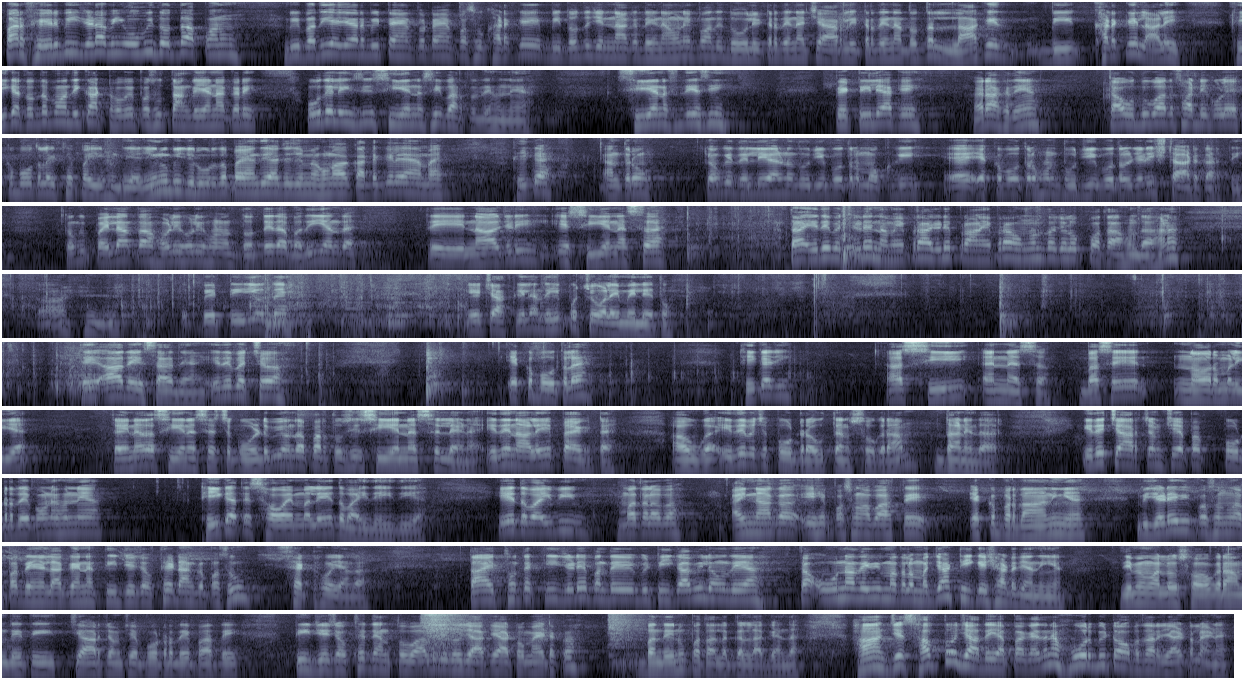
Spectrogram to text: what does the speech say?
ਪਰ ਫਿਰ ਵੀ ਜਿਹੜਾ ਵੀ ਉਹ ਵੀ ਦੁੱਧ ਆਪਾਂ ਨੂੰ ਵੀ ਵਧੀਆ ਯਾਰ ਵੀ ਟਾਈਮ ਤੋਂ ਟਾਈਮ ਪਸ਼ੂ ਖੜ ਕੇ ਵੀ ਦੁੱਧ ਜਿੰਨਾ ਕੁ ਦੇਣਾ ਉਹਨੇ ਭਾਵੇਂ 2 ਲੀਟਰ ਦੇਣਾ 4 ਲੀਟਰ ਦੇਣਾ, ਦੁੱਧ ਲਾ ਕੇ ਵੀ ਖੜ ਕੇ ਲਾ ਲੇ, ਠੀਕ ਹੈ ਦੁੱਧ ਪਾਉਂਦੀ ਘੱਟ ਹੋਵੇ, ਪਸ਼ੂ ਤੰਗ ਜਾਣਾ ਕਰੇ। ਉਹਦੇ ਲਈ ਅਸੀਂ ਸੀਐਨਸੀ ਵਰਤਦੇ ਹੁੰਨੇ ਆ। ਸੀਐਨਐਸ ਦੀ ਅਸੀਂ ਪੇਟੀ ਲਿਆ ਕੇ ਰੱਖਦੇ ਆ। ਤਾਂ ਉਦੋਂ ਬਾਅਦ ਸਾਡੇ ਕੋਲੇ ਇੱਕ ਬੋਤਲ ਇੱਥੇ ਪਈ ਹੁੰਦੀ ਹੈ ਜਿਹਨੂੰ ਵੀ ਜ਼ਰੂਰਤ ਪੈ ਜਾਂਦੀ ਹੈ ਅੱਜ ਜਿਵੇਂ ਹੁਣ ਆ ਕੱਢ ਕੇ ਲਿਆ ਮੈਂ, ਠੀਕ ਹੈ ਅੰਦਰੋਂ, ਕਿਉਂਕਿ ਦਿੱਲੀ ਵਾਲ ਨੂੰ ਦੂਜੀ ਬੋਤਲ ਮੁੱਕ ਗਈ ਇੱਕ ਬੋਤਲ ਹੁਣ ਦੂਜੀ ਬੋਤਲ ਜਿਹੜੀ ਸਟਾਰਟ ਕਰਤੀ। ਕਿਉਂਕਿ ਪਹਿਲਾਂ ਤਾਂ ਹੌਲੀ ਹੌਲੀ ਹੁਣ ਦੁੱਧ ਇਹਦਾ ਵਧੀ ਜਾਂਦਾ ਹੈ। ਤੇ ਨਾਲ ਜਿਹੜੀ ਇਹ ਸੀਐਨਐਸ ਹੈ ਤਾਂ ਇਹਦੇ ਵਿੱਚ ਜਿਹੜੇ ਨਵੇਂ ਭਰਾ, ਜਿਹੜੇ ਪੁਰਾਣੇ ਭਰਾ, ਉਹਨਾਂ ਨੂੰ ਤਾਂ ਚਲੋ ਪਤਾ ਹੁੰਦਾ, ਹਨਾ? ਤਾਂ ਤੇ ਪੇਟੀ ਜੀ ਉਹਦੇ, ਇਹ ਚੱਕ ਕੇ ਲਿਆਂਦੀ ਸੀ ਪੁੱਛੋ ਵਾਲੇ ਮੇਲੇ ਤੋਂ। ਤੇ ਆਹ ਦੇਖ ਸਕਦੇ ਆ ਇਹਦੇ ਵਿੱਚ ਇੱਕ ਬੋਤਲ ਹੈ। ਠੀਕ ਹੈ ਜੀ? ਆ ਸੀ ਐਨ ਐਸ ਬਸ ਇਹ ਨਾਰਮਲ ਹੀ ਹੈ। ਤਾਂ ਇਹਨਾਂ ਦਾ ਸੀ ਐਨ ਐਸ ਚ 골ਡ ਵੀ ਆਉਂਦਾ, ਪਰ ਤੁਸੀਂ ਸੀ ਐਨ ਐਸ ਲੈਣਾ ਇਹਦੇ ਨਾਲ ਇਹ ਪੈਕਟ ਹੈ, ਆਊਗਾ। ਇਹਦੇ ਵਿੱਚ ਪਾਊਡਰ ਆਊ 300 ਗ੍ਰਾਮ ਦਾਣੇਦਾਰ। ਇਹਦੇ 4 ਚਮਚੇ ਆਪਾਂ ਪਾਊਡਰ ਦੇ ਪਾਉਣੇ ਹੁੰਨੇ ਆ ਠੀਕ ਹੈ, ਤੇ 100 ml ਇਹ ਦਵਾਈ ਦੇਈਦੀ ਹੈ। ਇਹ ਦਵਾਈ ਵੀ ਮਤਲਬ ਇੰਨਾ ਕੁ ਇਹ ਪਸ਼ੂਆਂ ਵਾਸਤੇ ਇੱਕ ਵਰਦਾਨ ਹੀ ਹੈ। ਵੀ ਜਿਹੜੇ ਵੀ ਪਸ਼ੂ ਨੂੰ ਆਪਾਂ ਦੇਣ ਲੱਗ ਗਏ ਨਾ, ਤੀਜੇ, ਚੌਥੇ ਡੰਗ ਪਸ਼ੂ ਸੈੱਟ ਹੋ ਜਾਂਦਾ। ਤਾਂ ਇੱਥੋਂ ਤੱਕ ਕੀ ਜਿਹੜੇ ਬੰਦੇ ਵੀ ਟੀਕਾ ਵੀ ਲਾਉਂਦੇ ਆ, ਤਾਂ ਉਹਨਾਂ ਦੇ ਵੀ ਮਤਲਬ ਮੱਝਾਂ ਟੀਕੇ ਛੱਡ ਜਾਂਦੀਆਂ। ਜਿਵੇਂ ਮੰਨ ਲਓ 100 ਗ੍ਰਾਮ ਦੇਤੀ 4 ਚਮਚੇ ਪਾਊਡਰ ਦੇ ਪਾਤੇ, ਤੀਜੇ, ਚੌਥੇ ਦਿਨ ਤੋਂ ਬਾਅਦ ਜਦੋਂ ਜਾ ਕੇ ਆਟੋਮੈਟਿਕ ਬੰਦੇ ਨੂੰ ਪਤਾ ਲੱਗਣ ਲੱਗ ਜਾਂਦਾ। ਹਾਂ, ਜੇ ਸਭ ਤੋਂ ਜ਼ਿਆਦਾ ਆਪਾਂ ਕਹਿੰਦੇ ਨਾ ਹੋਰ ਵੀ ਟੌਪ ਦਾ ਰਿਜ਼ਲਟ ਲੈਣਾ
